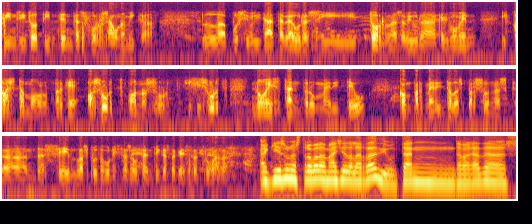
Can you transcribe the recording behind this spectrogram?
fins i tot intentes forçar una mica la possibilitat de veure si tornes a viure aquell moment i costa molt, perquè o surt o no surt. I si surt no és tant per un mèrit teu com per mèrit de les persones que han de ser les protagonistes autèntiques d'aquesta trobada. Aquí és on es troba la màgia de la ràdio, tan de vegades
